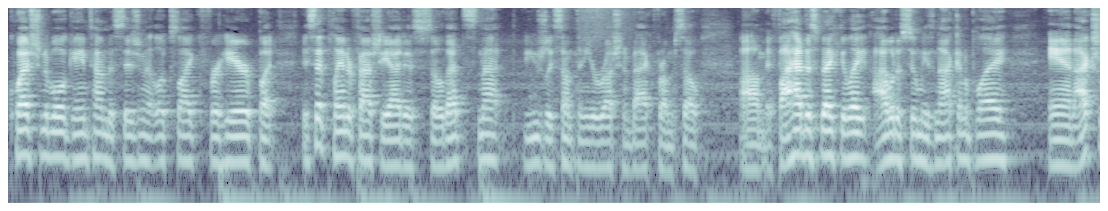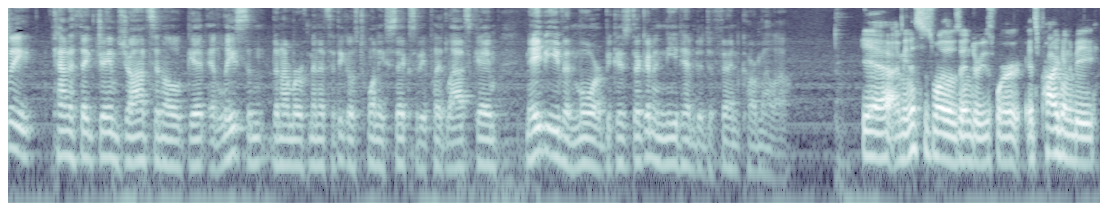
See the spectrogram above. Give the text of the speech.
questionable game time decision it looks like for here, but they said plantar fasciitis, so that's not usually something you're rushing back from. So um, if I had to speculate, I would assume he's not going to play. And I actually kind of think James Johnson will get at least the number of minutes. I think it was 26 that he played last game, maybe even more, because they're going to need him to defend Carmelo. Yeah, I mean, this is one of those injuries where it's probably going to be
